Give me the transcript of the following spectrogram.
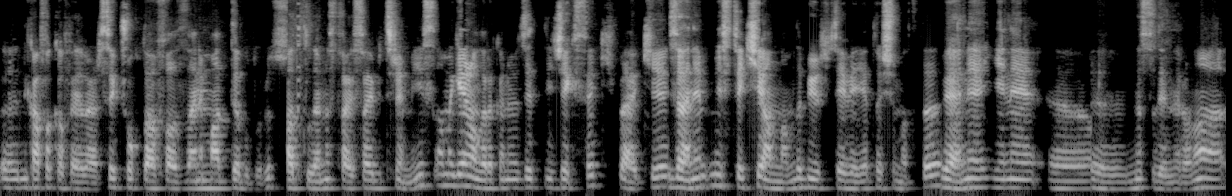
e, kafa kafaya versek çok daha fazla hani madde buluruz. Katkılarını say say bitiremeyiz. Ama genel olarak hani özetleyeceksek belki bizi hani mesleki anlamda bir üst seviyeye taşıması ve hani yeni e, e, nasıl denir ona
